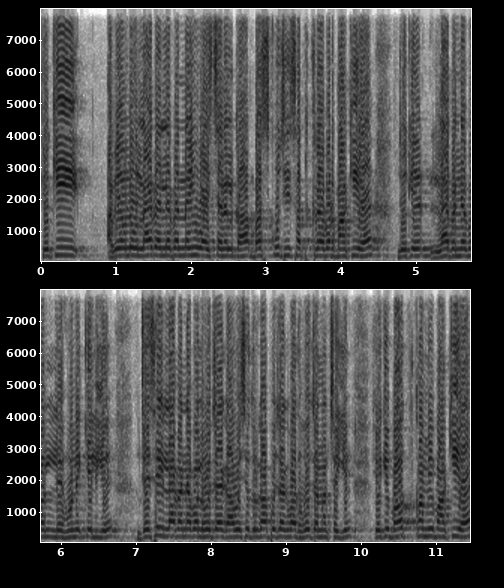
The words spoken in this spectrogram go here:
क्योंकि अभी हम लोग लाइव अवेलेबल नहीं हुआ इस चैनल का, बस कुछ ही सब्सक्राइबर बाकी है, जो कि लाइव अवेलेबल होने के लिए। जैसे ही लाइव अवेलेबल हो जाएगा, वैसे दुर्गा पूजा के बाद हो जाना चाहिए, क्योंकि बहुत कम ही बाकी है।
